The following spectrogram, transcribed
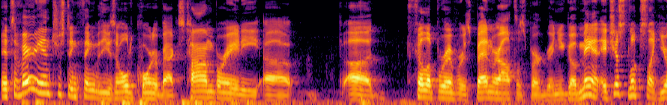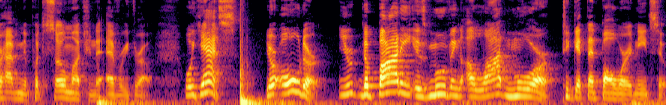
it's a very interesting thing with these old quarterbacks, Tom Brady, uh, uh, Philip Rivers, Ben Roethlisberger, and you go, man, it just looks like you're having to put so much into every throw. Well, yes, you're older. you the body is moving a lot more to get that ball where it needs to.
